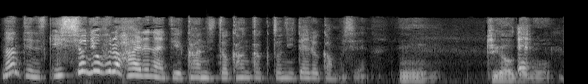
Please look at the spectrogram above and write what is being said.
なんていうんですか、一緒にお風呂入れないっていう感じと感覚と似てるかもしれない。うん。違うと思う。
